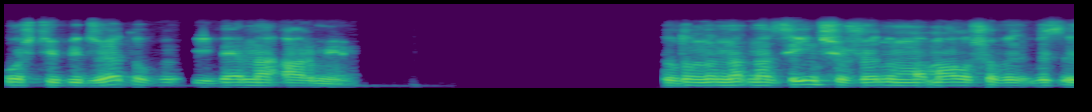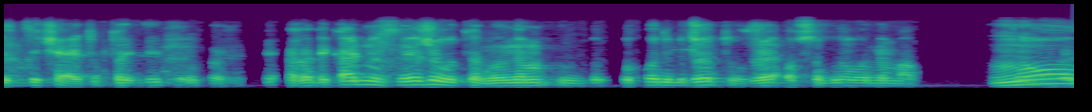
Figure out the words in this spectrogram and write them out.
коштів бюджету йде на армію. Тобто на, на, на це інше вже ну мало що ви- вистачає. Тобто радикально знижувати ну не доходи бюджету вже особливо нема. Ну,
